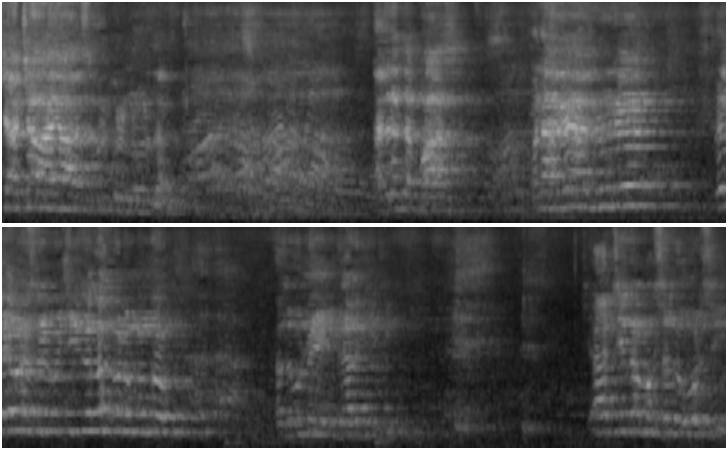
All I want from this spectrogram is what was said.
چاچا آیا مقصد اور سی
